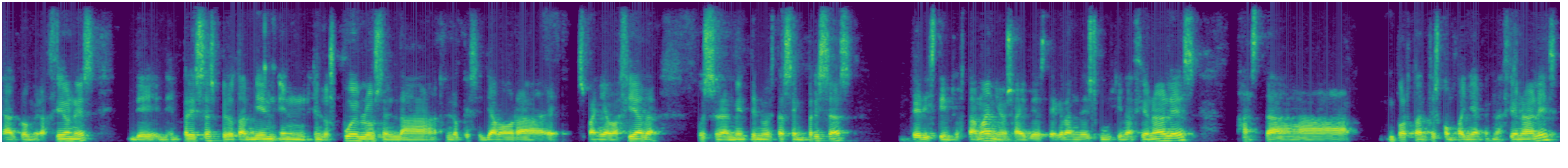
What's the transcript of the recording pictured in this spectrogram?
aglomeraciones de, empresas, pero también en, los pueblos, en, en, lo que se llama ahora España vaciada, pues realmente nuestras empresas de distintos tamaños. Hay desde grandes multinacionales hasta importantes compañías nacionales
